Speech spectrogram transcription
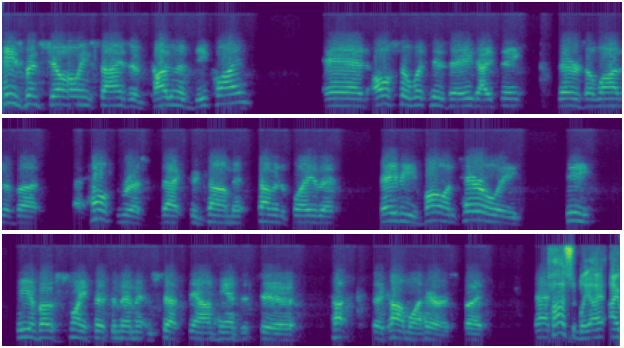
he's been showing signs of cognitive decline. And also with his age, I think there's a lot of uh, health risk that could come come into play that maybe voluntarily he he invokes 25th Amendment and steps down, hands it to, to Kamala Harris. But possibly, I, I,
